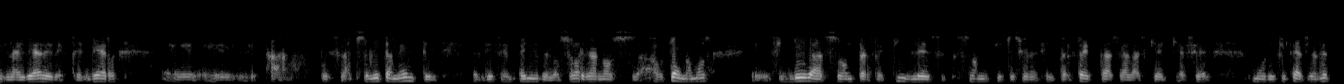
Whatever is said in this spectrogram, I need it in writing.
en la idea de defender pues absolutamente el desempeño de los órganos autónomos, eh, sin duda son perfectibles, son instituciones imperfectas a las que hay que hacer modificaciones,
